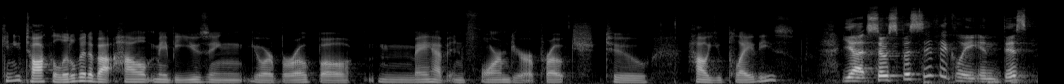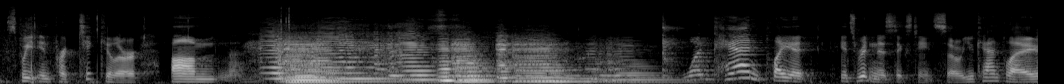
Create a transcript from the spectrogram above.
Can you talk a little bit about how maybe using your Baroque bow may have informed your approach to how you play these? Yeah, so specifically in this suite in particular, um, one can play it, it's written as 16th, so you can play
